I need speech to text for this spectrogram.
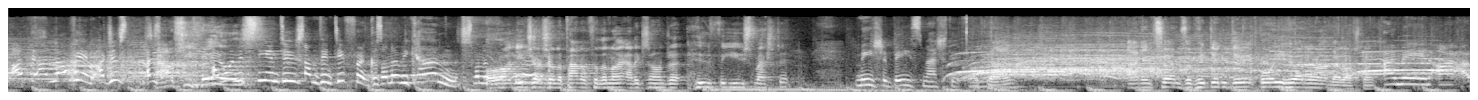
I, I love him. I just, I, just, how she I want to see him do something different because I know he can. I just want to, All right, new judge on the panel for the night, Alexandra. Who for you smashed it? Misha B smashed it for me. Okay. And in terms of who didn't do it for you, who had a nightmare last night? I mean, I,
